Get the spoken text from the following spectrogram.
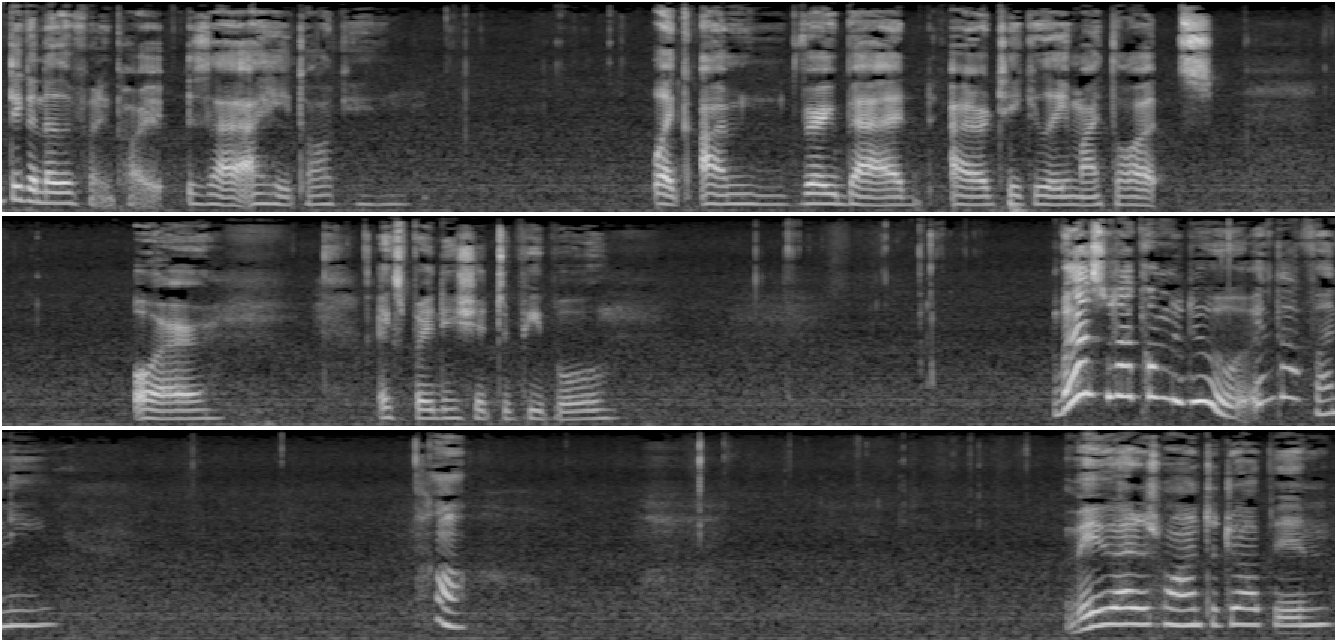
think another funny part is that I hate talking. Like, I'm very bad at articulating my thoughts or explaining shit to people. But that's what I come to do. Ain't that funny? Huh. Maybe I just wanted to drop in.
